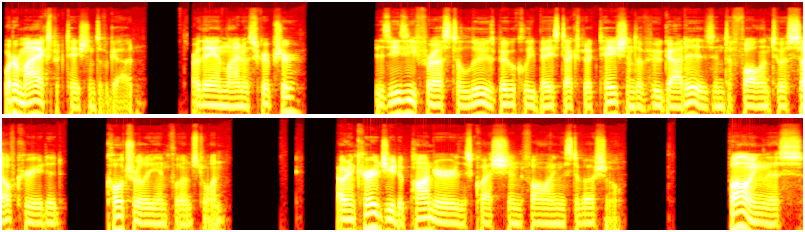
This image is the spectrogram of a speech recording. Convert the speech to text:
what are my expectations of God? Are they in line with Scripture? It is easy for us to lose biblically based expectations of who God is and to fall into a self created, culturally influenced one. I would encourage you to ponder this question following this devotional. Following this,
